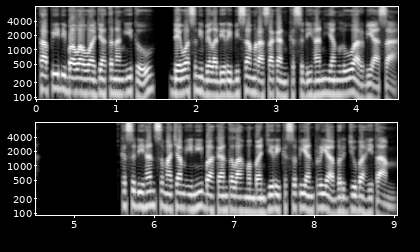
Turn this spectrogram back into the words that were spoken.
Tapi di bawah wajah tenang itu, Dewa Seni Bela Diri bisa merasakan kesedihan yang luar biasa. Kesedihan semacam ini bahkan telah membanjiri kesepian pria berjubah hitam.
